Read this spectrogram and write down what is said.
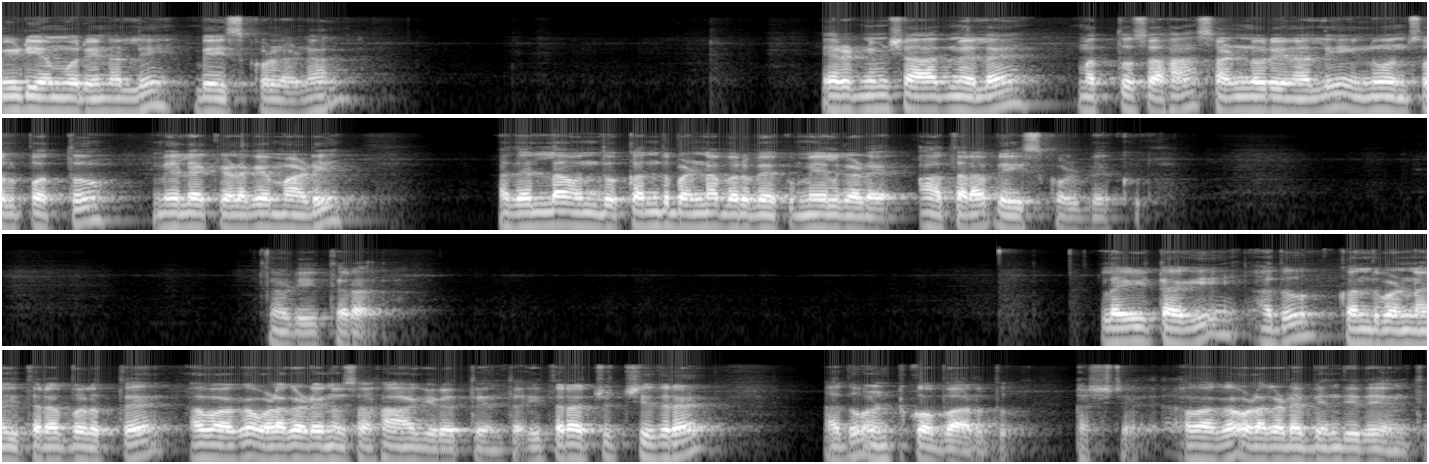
ಮೀಡಿಯಮ್ ಊರಿನಲ್ಲಿ ಬೇಯಿಸ್ಕೊಳ್ಳೋಣ. ಎರಡು ನಿಮಿಷ ಆದಮೇಲೆ ಮತ್ತು ಸಹ ಸಣ್ಣೂರಿನಲ್ಲಿ ಇನ್ನೂ ಒಂದು ಸ್ವಲ್ಪ ಹೊತ್ತು ಮೇಲೆ ಕೆಳಗೆ ಮಾಡಿ ಅದೆಲ್ಲ ಒಂದು ಕಂದು ಬಣ್ಣ ಬರಬೇಕು ಮೇಲ್ಗಡೆ, ಆ ಥರ ಬೇಯಿಸ್ಕೊಳ್ಬೇಕು. ನೋಡಿ ಈ ಥರ. ಲೈಟಾಗಿ ಅದು ಕಂದು ಬಣ್ಣ ಈ ಥರ ಬರುತ್ತೆ. ಆವಾಗ ಒಳಗಡೆನೂ ಸಹ ಆಗಿರುತ್ತೆ ಅಂತ. ಈ ಥರ ಚುಚ್ಚಿದರೆ ಅದು ಅಂಟ್ಕೋಬಾರ್ದು ಅಷ್ಟೇ. ಆವಾಗ ಒಳಗಡೆ ಬೆಂದಿದೆ ಅಂತ.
